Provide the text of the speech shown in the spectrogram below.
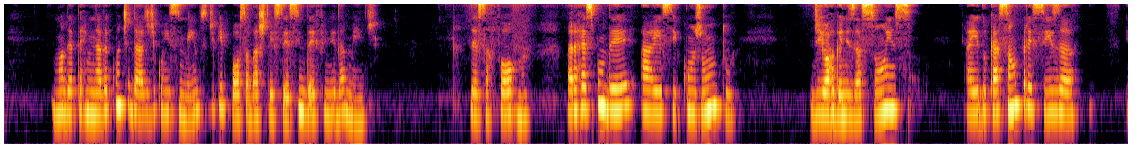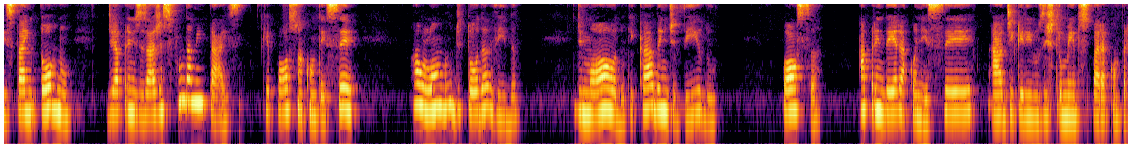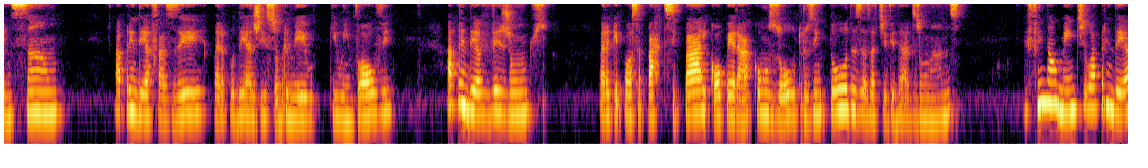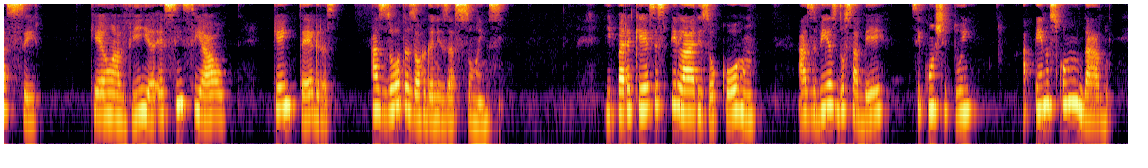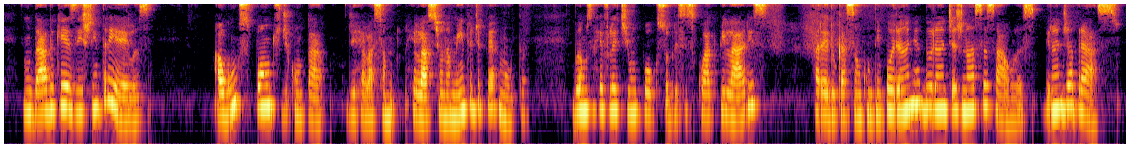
uma determinada quantidade de conhecimentos de que possa abastecer-se indefinidamente. Dessa forma, para responder a esse conjunto de organizações, a educação precisa estar em torno de aprendizagens fundamentais que possam acontecer ao longo de toda a vida, de modo que cada indivíduo possa aprender a conhecer, a adquirir os instrumentos para compreensão, aprender a fazer para poder agir sobre o meio que o envolve, aprender a viver juntos para que possa participar e cooperar com os outros em todas as atividades humanas. E finalmente o aprender a ser, que é uma via essencial que integra as outras organizações e para que esses pilares ocorram, as vias do saber se constituem apenas como um dado, um dado que existe entre elas. Alguns pontos de contato, de relacionamento e de permuta. Vamos refletir um pouco sobre esses quatro pilares para a educação contemporânea durante as nossas aulas. Grande abraço!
